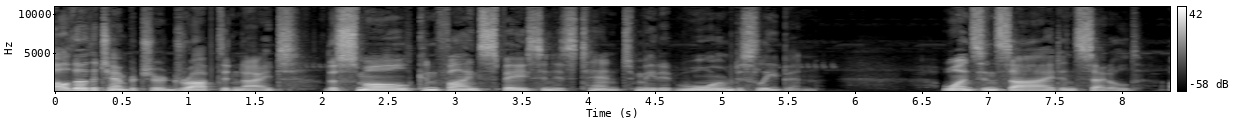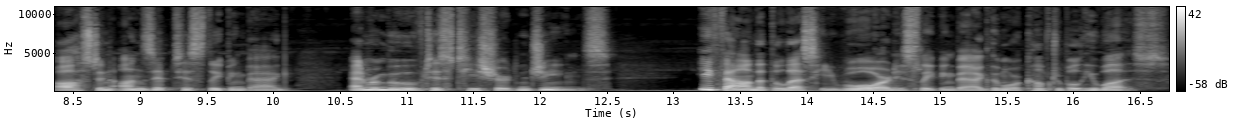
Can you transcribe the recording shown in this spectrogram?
Although the temperature dropped at night, the small, confined space in his tent made it warm to sleep in. Once inside and settled, Austin unzipped his sleeping bag and removed his t shirt and jeans. He found that the less he wore in his sleeping bag, the more comfortable he was.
